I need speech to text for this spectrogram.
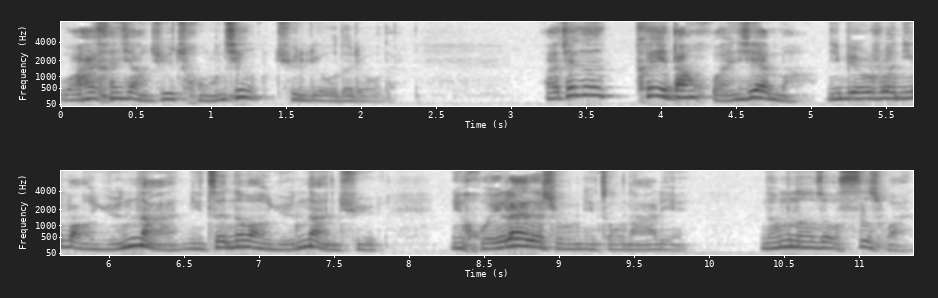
我还很想去重庆去溜达溜达，啊，这个可以当环线嘛？你比如说你往云南，你真的往云南去，你回来的时候你走哪里？能不能走四川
